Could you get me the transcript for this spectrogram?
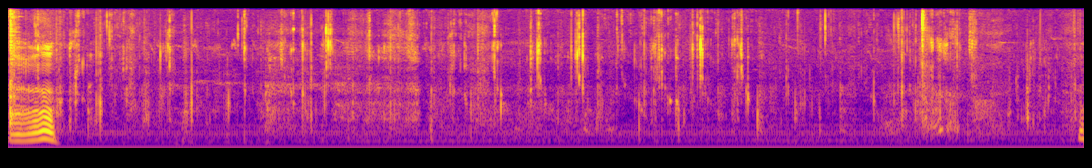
อืม บ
